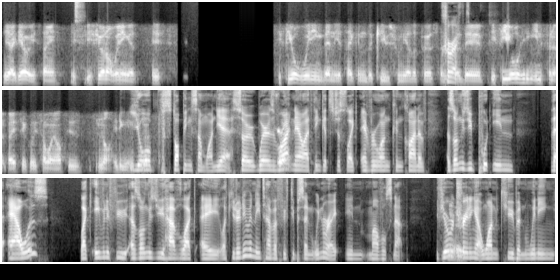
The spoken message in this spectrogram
Yeah, I get what you're saying. If if you're not winning it, if if you're winning, then you're taking the cubes from the other person. Correct. So they're, if you're hitting infinite, basically someone else is not hitting infinite. you're stopping someone. Yeah. So whereas Yeah. right now, I think it's just like everyone can kind of, as long as you put in the hours, like even if you, as long as you have like a, like you don't even need to have a fifty percent win rate in Marvel Snap. If you're retreating at one cube and winning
